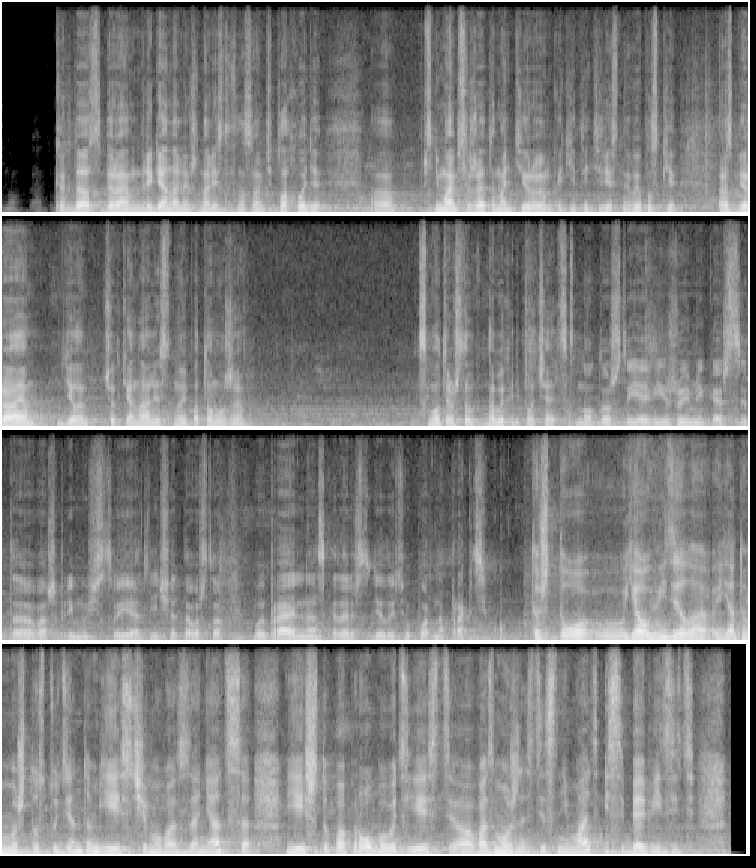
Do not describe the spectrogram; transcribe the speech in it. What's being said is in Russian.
Когда собираем региональных журналистов на своем теплоходе, э, снимаем сюжеты, монтируем какие-то интересные выпуски, разбираем, делаем четкий анализ, ну и потом уже смотрим, что на выходе получается. Но то, что я вижу, и мне кажется, это ваше преимущество и отличие от того, что вы правильно сказали, что делаете упор на практику. То, что э, я увидела, я думаю, что студентам есть чем у вас заняться, есть что попробовать, есть э, возможности снимать и себя видеть.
